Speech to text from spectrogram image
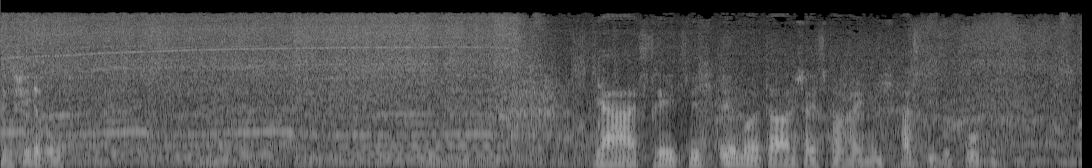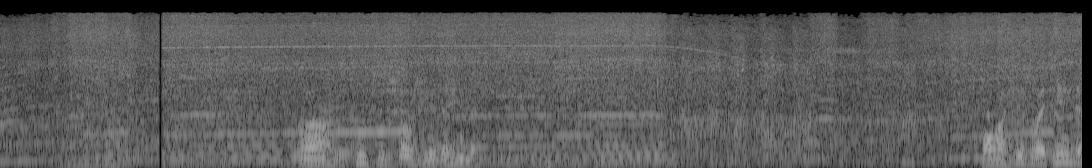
Bin ich wieder raus. Ja, jetzt dreht mich immer da scheißbar rein. Ich hasse diese Profi. Oh, jetzt tut sich auch schon wieder dahinter. Warum warst du so weit hinter?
